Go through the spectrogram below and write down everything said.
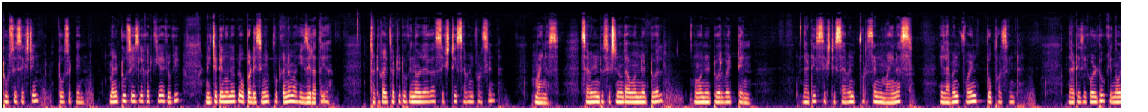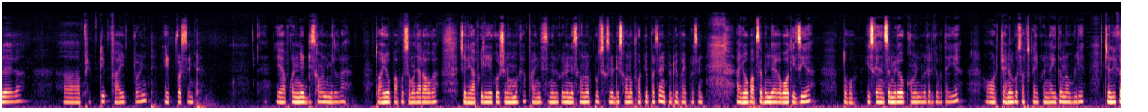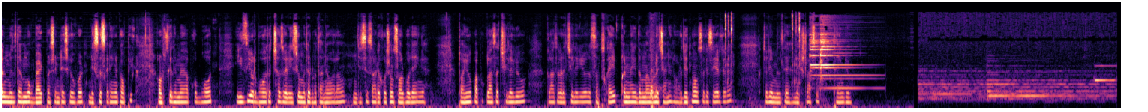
टू से सिक्सटीन टू से टेन मैंने टू से इसलिए कट किया क्योंकि नीचे टेन होने पे ऊपर डिसिमल पुट करने में ईजी रहता है। थर्टी फाइव थर्टी टू कितना हो जाएगा? Sixty seven percent minus seven into sixteen होता है one eight twelve one eight twelve by ten that is sixty seven percent minus eleven point two percent that is equal to कितना हो जाएगा? Fifty five point eight percent ये आपको net discount मिल रहा है। तो आई होप आपको समझ आ रहा होगा। चलिए, आपके लिए क्वेश्चन होमवर्क है। Find single equal discount of two six discount of forty percent fifty five percent I hope आपसे बन जाएगा, बहुत ईजी है। तो इसका आंसर मेरे को कमेंट में करके बताइए और चैनल को सब्सक्राइब करना एकदम ना भूलिए। चलिए, कल मिलते हैं हम लोग बैड परसेंटेज के ऊपर डिस्कस करेंगे टॉपिक और उसके लिए मैं आपको बहुत ईजी और बहुत अच्छा सा रेशियो मेथड बताने वाला हूँ, जिससे सारे क्वेश्चन सॉल्व हो जाएँगे। तो आई होप आपको क्लास अच्छी लगी हो। क्लास अगर अच्छी लगी हो तो सब्सक्राइब करना एकदम ना भूले चैनल और जितना हो सके शेयर करें। चलिए, मिलते हैं नेक्स्ट क्लास में। Thank you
